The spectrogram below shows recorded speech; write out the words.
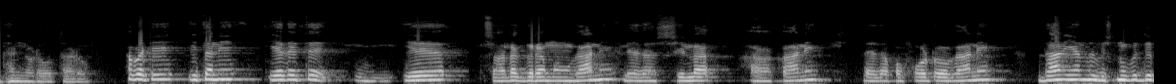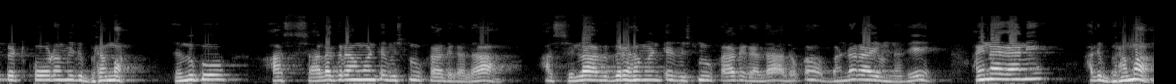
ధన్యుడవుతాడు. కాబట్టి ఇతని ఏదైతే ఏ శాలగ్రామం కానీ లేదా శిల కానీ లేదా ఒక ఫోటో కానీ దాని ఎందు విష్ణు బుద్ధి పెట్టుకోవడం ఇది భ్రమ. ఎందుకు? ఆ శాలగ్రామం అంటే విష్ణువు కాదు కదా. ఆ శిలా విగ్రహం అంటే విష్ణువు కాదు కదా. అదొక బండరాయి ఉన్నది. అయినా కానీ అది భ్రమ.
